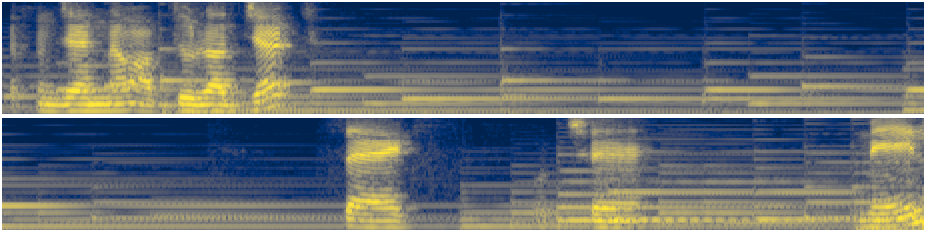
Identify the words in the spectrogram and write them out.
প্যাসেঞ্জারের নাম আব্দুর রাজ্জাক। সেক্স হচ্ছে মেল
